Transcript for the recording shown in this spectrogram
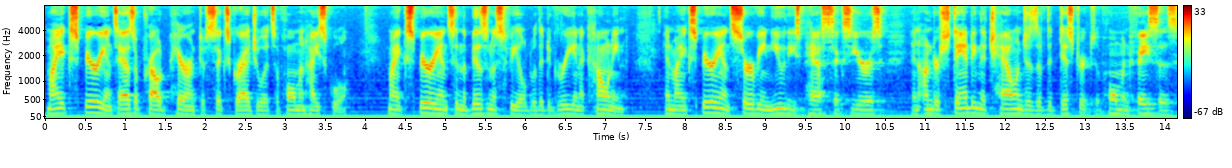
My experience as a proud parent of six graduates of Holmen High School, my experience in the business field with a degree in accounting, and my experience serving you these past six years and understanding the challenges of the district of Holmen faces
